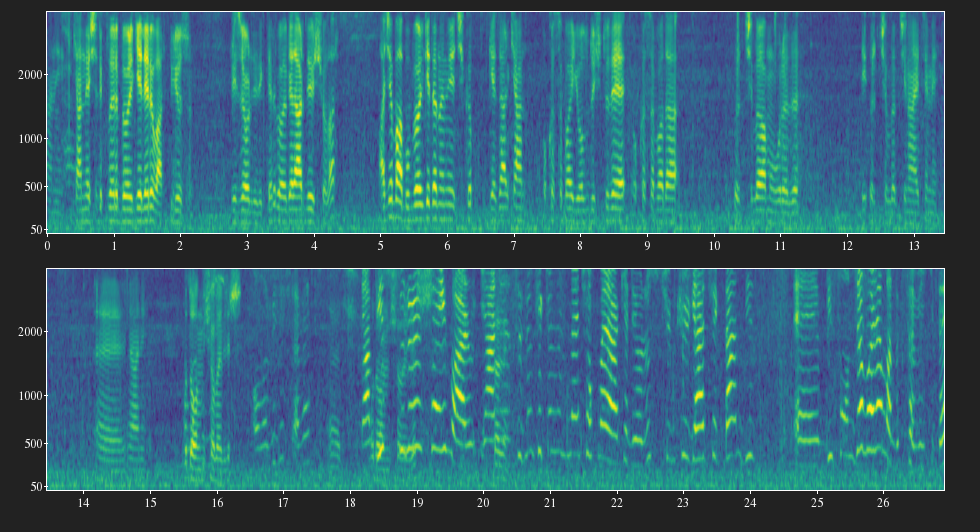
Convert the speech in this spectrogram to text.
Hani Evet. kendi yaşadıkları bölgeleri var biliyorsun. Reserve dedikleri bölgelerde yaşıyorlar. Acaba bu bölgeden hani çıkıp gezerken o kasabaya yolu düştü de o kasabada ırkçılığa mı uğradı? Bir ırkçılık cinayeti mi? Ee, yani bu da olmuş Olabilir. olabilir. Evet. Evet. Ya bu da bir olmuş sürü olabilir. şey var. Yani Tabii. sizin fikriniz ne çok merak ediyoruz. Çünkü gerçekten biz e, bir sonuca varamadık tabii ki de.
